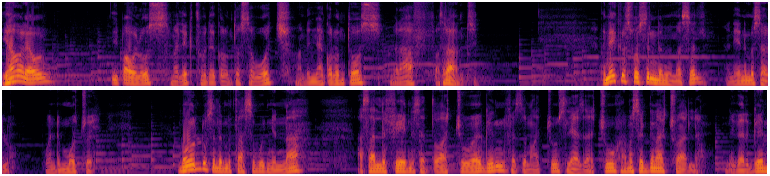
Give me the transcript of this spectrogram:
የሐዋርያው የጳውሎስ መልእክት ወደ ቆሮንቶስ ሰዎች አንደኛ ቆሮንቶስ ምዕራፍ 11 እኔ ክርስቶስን እንደምመስል እኔን ምሰሉ። ወንድሞች ሆይ በሁሉ ስለምታስቡኝና አሳልፌ እንደሰጠዋችሁ ወግን ፈጽማችሁ ስለያዛችሁ አመሰግናችኋለሁ። ነገር ግን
